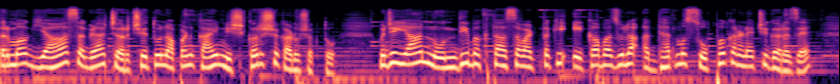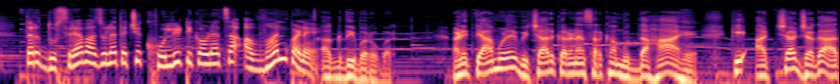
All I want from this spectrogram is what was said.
तर मग या सगळ्या चर्चेतून आपण काय निष्कर्ष काढू शकतो? म्हणजे या नोंदी बघता असं वाटतं की एका बाजूला अध्यात्म सोपं करण्याची गरज आहे तर दुसऱ्या बाजूला त्याची खोली टिकवण्याचं आव्हान पण आहे. अगदी बरोबर. आणि त्यामुळे विचार करण्यासारखा मुद्दा हा आहे की आजच्या जगात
